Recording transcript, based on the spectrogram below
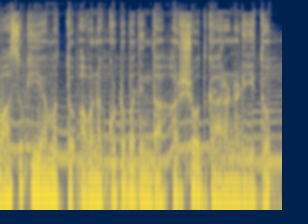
ವಾಸುಕಿಯ ಮತ್ತು ಅವನ ಕುಟುಂಬದಿಂದ ಹರ್ಷೋದ್ಗಾರ ನಡೆಯಿತು.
